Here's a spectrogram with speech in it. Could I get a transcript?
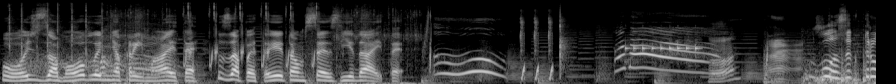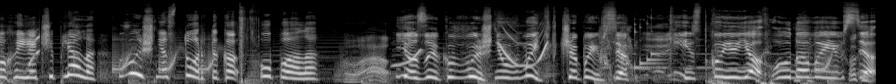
Ось замовлення приймайте. З апетитом все з'їдайте. Возик трохи я чіпляла, вишня з тортика упала. Язик в вишню вмить вчепився. Кісткою я удавився.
